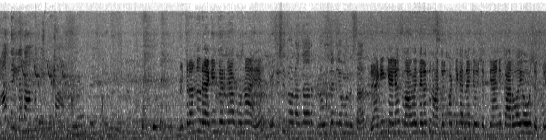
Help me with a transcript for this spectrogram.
आता मित्रांनो रॅगिंग करणे हा गुन्हा आहे. युजीसी दोन हजार नऊच्या नियमानुसार रॅगिंग केल्यास महाविद्यालयातून हाकलपट्टी करण्यात येऊ शकते आणि कारवाई होऊ शकते.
